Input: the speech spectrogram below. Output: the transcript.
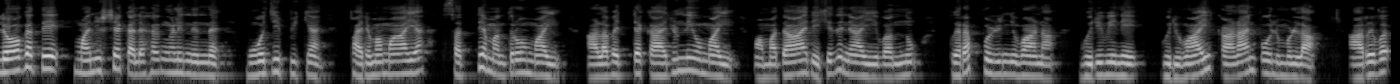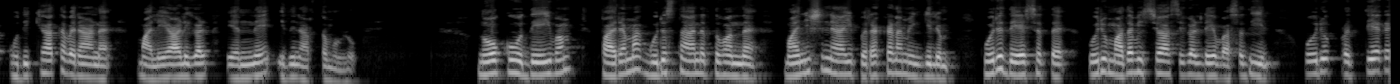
ലോകത്തെ മനുഷ്യ കലഹങ്ങളിൽ നിന്ന് മോചിപ്പിക്കാൻ പരമമായ സത്യമന്ത്രവുമായി അളവറ്റ കാരുണ്യവുമായി മമതാരഹിതനായി വന്നു. പിറപ്പൊഴിഞ്ഞുവാണ ഗുരുവിനെ ഗുരുവായി കാണാൻ പോലുമുള്ള അറിവ് ഉദിക്കാത്തവരാണ് മലയാളികൾ എന്നേ ഇതിനർത്ഥമുള്ളൂ. നോക്കൂ ദൈവം പരമ ഗുരുസ്ഥാനത്ത് വന്ന് മനുഷ്യനായി പിറക്കണമെങ്കിലും ഒരു ദേശത്ത് ഒരു മതവിശ്വാസികളുടെ വസതിയിൽ ഒരു പ്രത്യേക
